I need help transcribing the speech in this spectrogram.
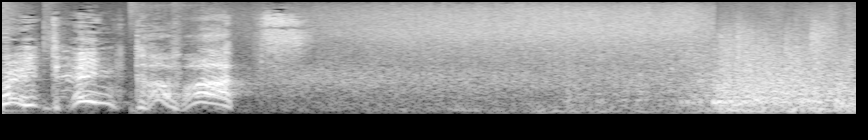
80 watts! Kansas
